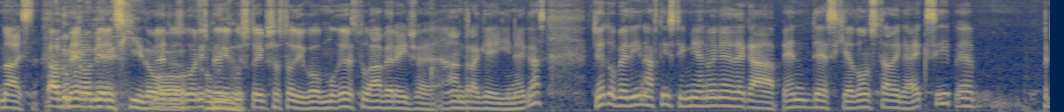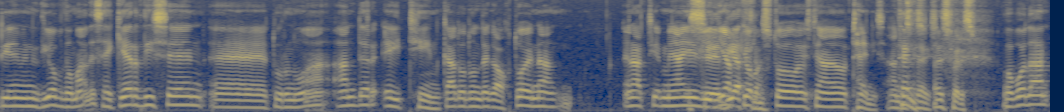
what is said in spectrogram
Μάλιστα. να δούμε Με- ότι με- ενισχύει το. Με τους γονείς το περίπου μύθος. στο ύψος το δικό μου, ε, του average ε, άντρα και γυναίκας. Και το παιδί είναι αυτή τη στιγμή, ενώ είναι 15 σχεδόν στα 16, ε, πριν δύο εβδομάδες εκέρδισε ε, τουρνουά under 18, κάτω των 18, ένα, ένα, μια Σε ηλικία ποιο διάθλημα. στο, στο τέννις. Τέννις, αντισφαίρες. αντισφαίρες. Οπότε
